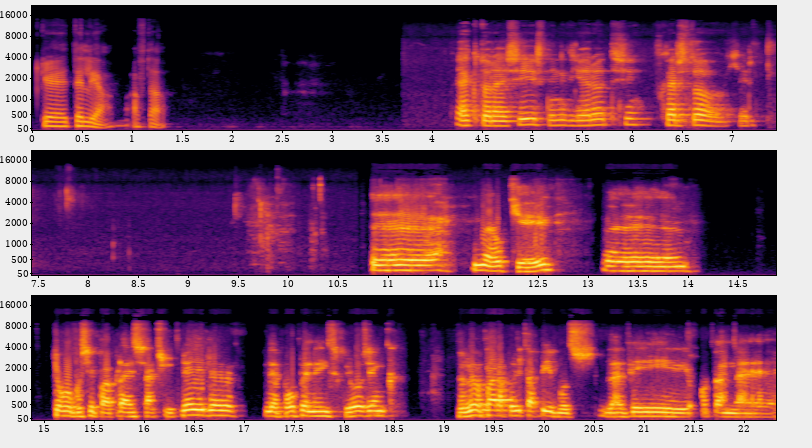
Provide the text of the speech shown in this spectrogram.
και τελεία. Αυτά. Έκτορα, εσύ στην ίδια ερώτηση. Ευχαριστώ, Χέρι. Ε, ναι, OK. Okay. Ε, και εγώ, όπως είπα, price action trader, βλέπω openings, closing. Δουλεύω πάρα πολύ τα pivots. Δηλαδή, όταν ε,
